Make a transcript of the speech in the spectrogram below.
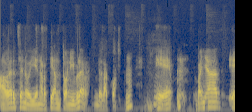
agertzen hoien artean Tony Blair delako. E, baina e,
